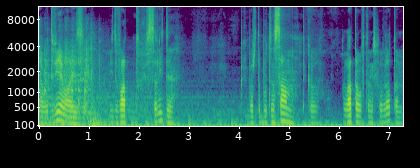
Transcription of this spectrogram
Nawet dwie łajzy i dwa chrysalidy. Chyba, że to był ten sam, tylko latał w i z powrotem.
